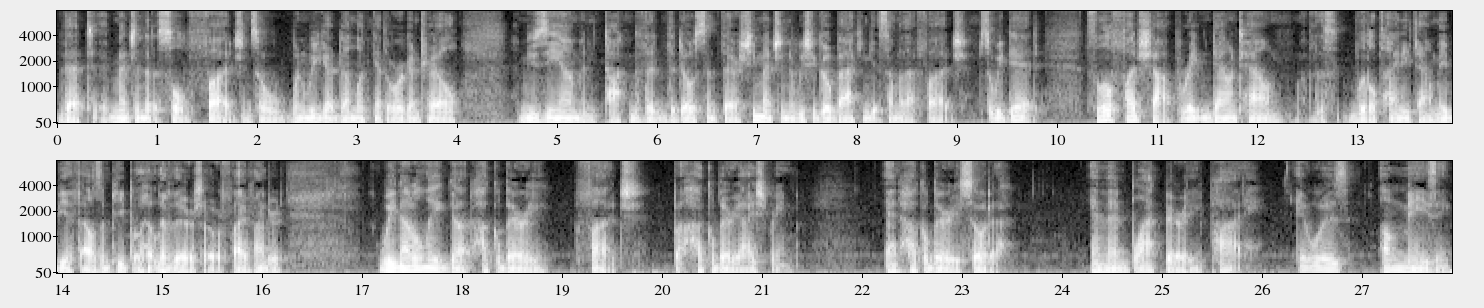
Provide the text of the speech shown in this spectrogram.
that mentioned that it sold fudge. And so when we got done looking at the Oregon Trail Museum and talking to the, the docent there, she mentioned that we should go back and get some of that fudge. So we did. It's a little fudge shop right in downtown of this little tiny town, maybe a thousand people that live there or so, or 500. We not only got huckleberry fudge, but huckleberry ice cream and huckleberry soda and then blackberry pie. It was amazing.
